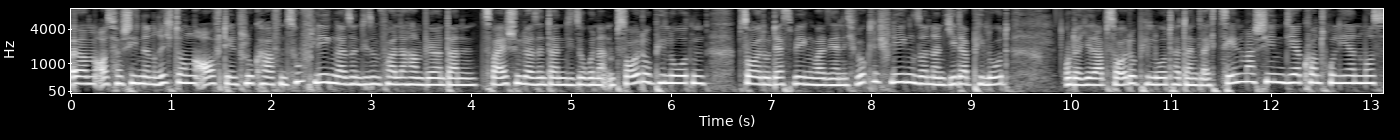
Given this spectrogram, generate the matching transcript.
ähm, aus verschiedenen Richtungen auf den Flughafen zufliegen. Also in diesem Falle haben wir dann zwei Schüler sind dann die sogenannten Pseudopiloten. Pseudo deswegen, weil sie ja nicht wirklich fliegen, sondern jeder Pilot oder jeder Pseudopilot hat dann gleich zehn Maschinen, die er kontrollieren muss.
